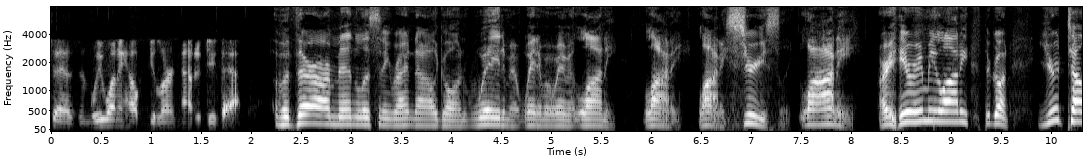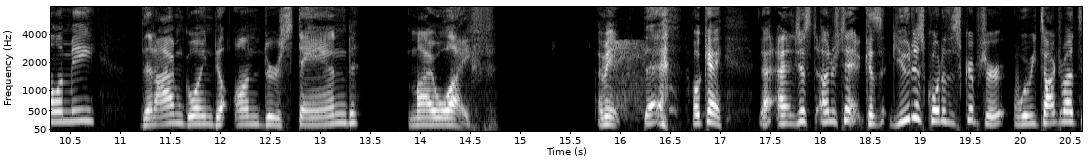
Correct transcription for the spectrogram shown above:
says, and we want to help you learn how to do that. But there are men listening right now going, wait a minute, wait a minute, wait a minute, Lonnie, Lonnie, Lonnie, seriously, Lonnie, are you hearing me, Lonnie? They're going, you're telling me that I'm going to understand my wife. I mean, that, okay, I just understand because you just quoted the scripture where we talked about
